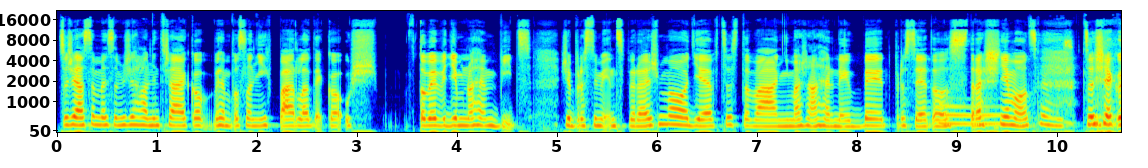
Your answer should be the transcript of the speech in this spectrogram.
což já si myslím, že hlavně třeba jako během posledních pár let jako už tobě vidím mnohem víc. Že prostě mi inspiruješ v modě, v cestování, máš nádherný byt, prostě je toho oh, strašně moc. Což jako,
